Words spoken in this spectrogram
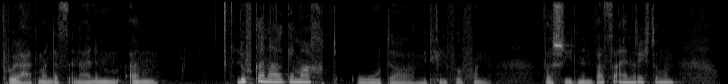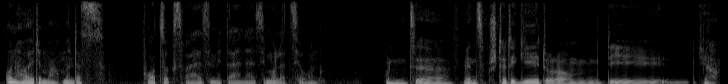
Früher hat man das in einem ähm, Luftkanal gemacht oder mit Hilfe von verschiedenen Wassereinrichtungen und heute macht man das vorzugsweise mit einer Simulation. Und äh, wenn es um Städte geht oder um die, ja,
